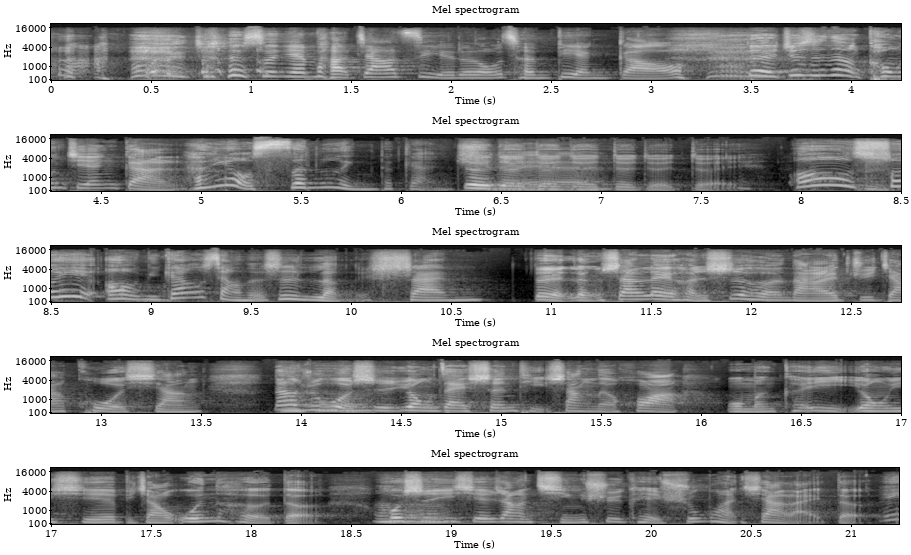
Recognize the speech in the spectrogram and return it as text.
就是瞬间把家自己的楼层变高。对，就是那种空间感，很有森林的感觉。对对对对对对对。哦，所以哦，你刚刚讲的是冷杉，对，冷杉类很适合拿来居家扩香。那如果是用在身体上的话，我们可以用一些比较温和的，或是一些让情绪可以舒缓下来的。诶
